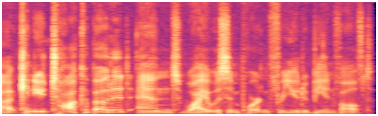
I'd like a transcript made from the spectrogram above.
Uh, can you talk about it and why it was important for you to be involved?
